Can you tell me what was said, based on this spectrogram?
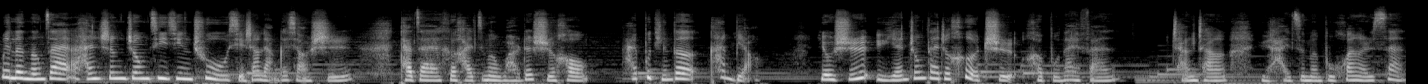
为了能在鼾声中寂静处写上两个小时，他在和孩子们玩的时候还不停地看表，有时语言中带着呵斥和不耐烦，常常与孩子们不欢而散。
